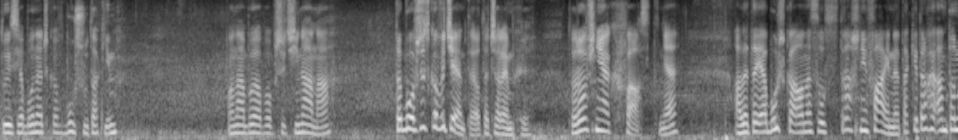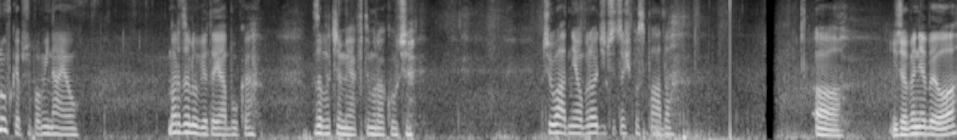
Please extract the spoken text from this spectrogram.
tu jest jabłoneczka w buszu takim. Ona była poprzycinana. To było wszystko wycięte, o te czeremchy. To rośnie jak chwast, nie? Ale te jabłuszka, one są strasznie fajne. Takie trochę Antonówkę przypominają. Bardzo lubię te jabłka. Zobaczymy jak w tym roku, czy, czy ładnie obrodzi, czy coś pospada. O, i żeby nie było,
